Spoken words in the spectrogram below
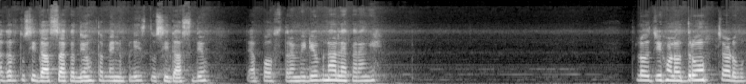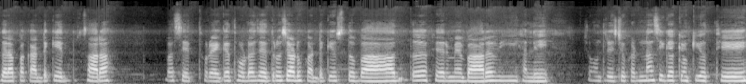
ਅਗਰ ਤੁਸੀਂ ਦੱਸ ਸਕਦੇ ਹੋ, ਤਾਂ ਮੈਨੂੰ ਪਲੀਜ਼ ਤੁਸੀਂ ਦੱਸ ਦਿਓ ਤੇ ਆਪਾਂ ਉਸ ਤਰ੍ਹਾਂ ਵੀਡੀਓ ਬਣਾ ਲਿਆ ਕਰਾਂਗੇ। ਲਓ ਜੀ, ਹੁਣ ਉਧਰੋਂ ਝਾੜੂ ਵਗੈਰਾ ਆਪਾਂ ਕੱਢ ਕੇ ਸਾਰਾ, ਬਸ ਇੱਥੋਂ ਰਹਿ ਗਿਆ ਥੋੜਾ ਜਿਹਾ, ਇਧਰੋਂ ਝਾੜੂ ਕੱਢ ਕੇ ਉਸ ਤੋਂ ਬਾਅਦ ਫਿਰ ਮੈਂ ਬਾਹਰ ਵੀ ਹਲੇ ਚੌਂਤਰੇ ਚੋਂ ਕੱਢਣਾ ਸੀਗਾ ਕਿਉਂਕਿ ਉੱਥੇ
